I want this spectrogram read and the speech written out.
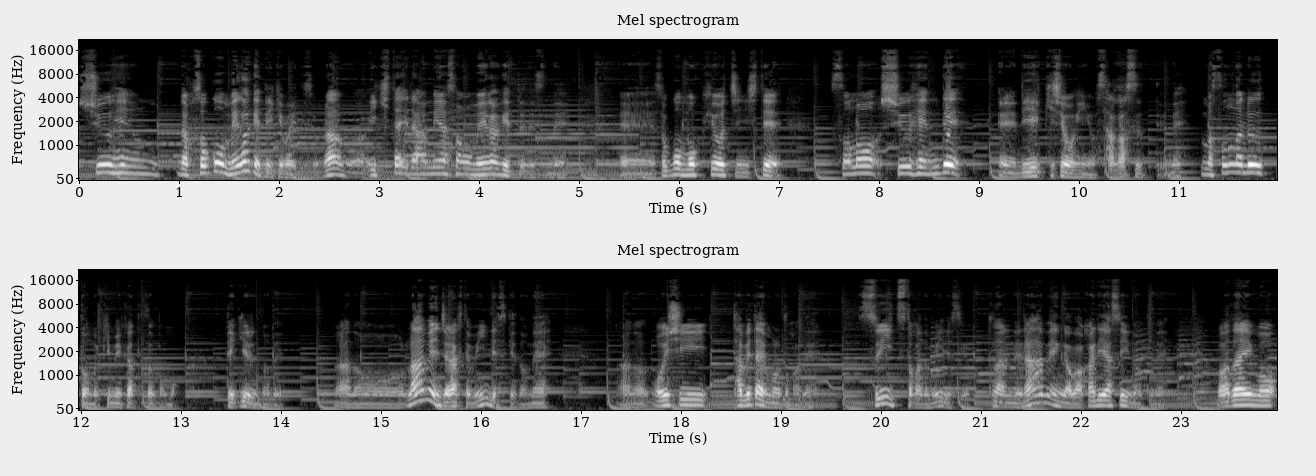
周辺、だからそこをめがけていけばいいんですよ。ラーメン、行きたいラーメン屋さんをめがけてですね、えーそこを目標値にして、その周辺で、えー利益商品を探すっていうね。まあ、そんなルートの決め方とかもできるので、あのラーメンじゃなくてもいいんですけどね。あの、美味しい、食べたいものとかね、スイーツとかでもいいですよ。ただね、ラーメンが分かりやすいのとね、話題も、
